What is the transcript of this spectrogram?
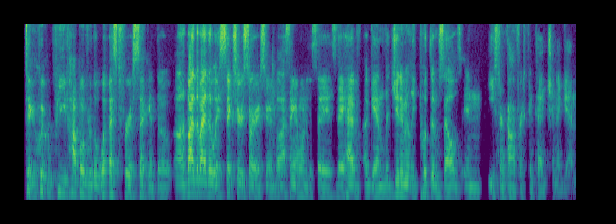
take a quick reprieve, hop over to the West for a second, though. Uh, by the by the way, Sixers. Sorry, sorry. The last thing I wanted to say is they have again legitimately put themselves in Eastern Conference contention again.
